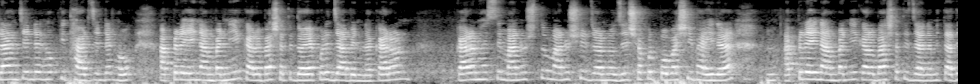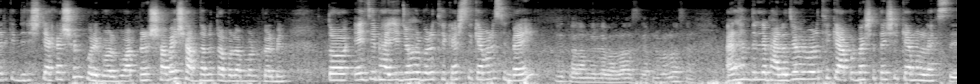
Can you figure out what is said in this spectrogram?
ট্রান্সজেন্ডার হোক কি থার্ড জেন্ডার হোক, আপনারা এই নাম্বার নিয়ে কারও বাসাতে দয়া করে যাবেন না। কারণ কারণ হচ্ছে মানুষ তো মানুষের জন্য যে সকল প্রবাসী ভাইরা আপনারা এই নাম্বার নিয়ে কারও বাসাতে যান আমি তাদেরকে দৃষ্টি আকর্ষণ করে বলব। আপনারা সবাই সাবধানতা অবলম্বন করবেন। তো এই যে ভাইয়ে জহরবড় থেকে আসছে কেমন আছেন ভাই? আলহামদুলিল্লাহ ভালো আছি। আপনি ভালো আছেন? আলহামদুলিল্লাহ ভালো। জহরবড় থেকে আপুর বাসাতে এসে কেমন লাগছে?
